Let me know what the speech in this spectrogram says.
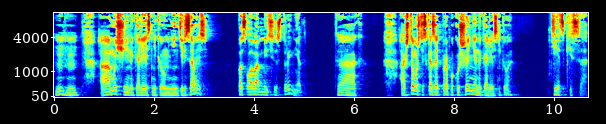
Угу. А мужчины Колесниковым не интересовались? По словам медсестры, нет. Так. А что можете сказать про покушение на Колесникова? Детский сад.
